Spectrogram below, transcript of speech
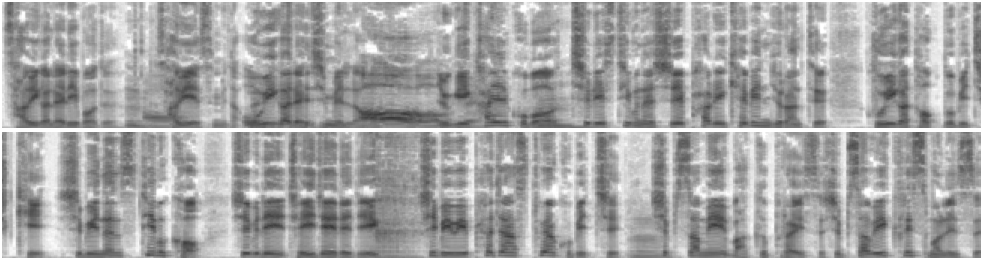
4위가 레리 버드, 음. 4위에 있습니다. 5위가 레지 밀러, 아, 6위 네. 카일 코버, 음. 7위 스티브 내쉬, 8위 케빈 듀란트, 9위가 덕 노비츠키, 10위는 스티브 커, 11위 JJ 레딕, 12위 페자 스토야코비치, 음. 13위 마크 프라이스, 14위 크리스 멀린,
